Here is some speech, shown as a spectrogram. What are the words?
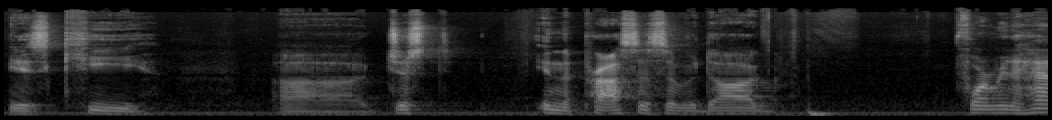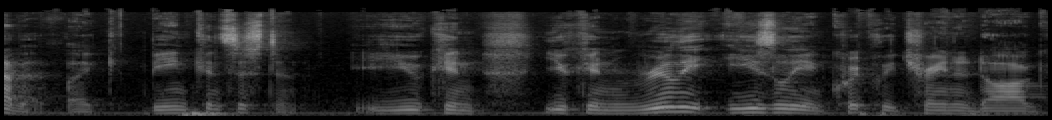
is key. Uh, just in the process of a dog forming a habit, like being consistent. You can you can really easily and quickly train a dog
